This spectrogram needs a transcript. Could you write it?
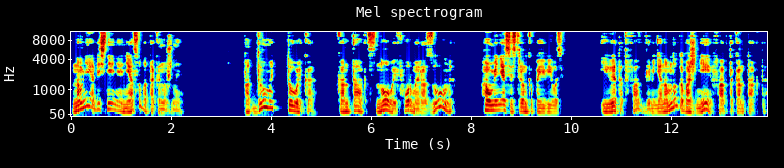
но мне объяснения не особо так и нужны. Подумать только, контакт с новой формой разумных, а у меня сестренка появилась. И этот факт для меня намного важнее факта контакта.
